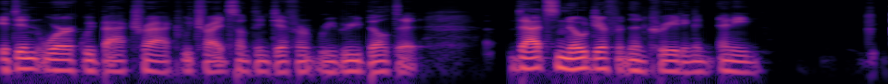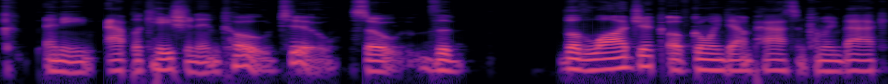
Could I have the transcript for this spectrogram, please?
it didn't work, we backtracked, we tried something different, we rebuilt it. That's no different than creating any any application in code too. So the the logic of going down paths and coming back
